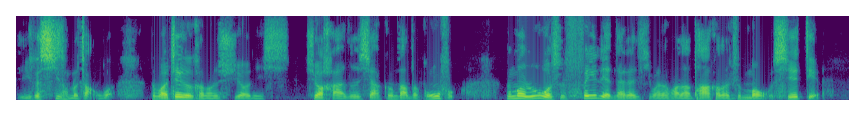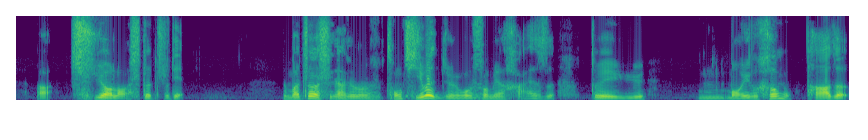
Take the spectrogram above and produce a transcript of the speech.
一个系统的掌握。那么这个可能需要你需要孩子下更大的功夫。那么如果是非连带的提问的话呢，它可能是某些点啊需要老师的指点。那么这实际上就是从提问就能够说明孩子对于嗯某一个科目他的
